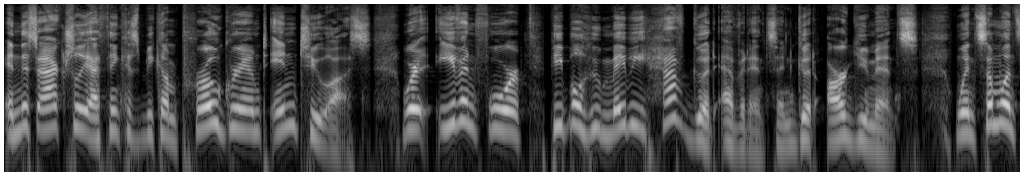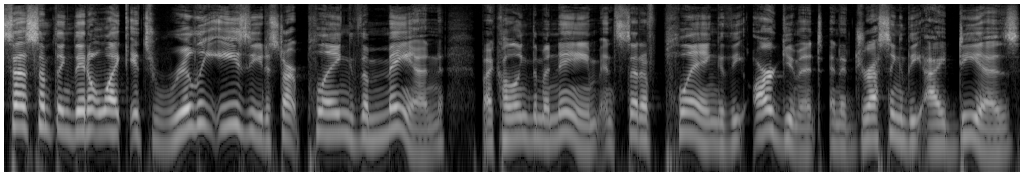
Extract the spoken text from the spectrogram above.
And this actually, I think, has become programmed into us, where even for people who maybe have good evidence and good arguments, when someone says something they don't like, it's really easy to start playing the man by calling them a name instead of playing the argument and addressing the ideas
